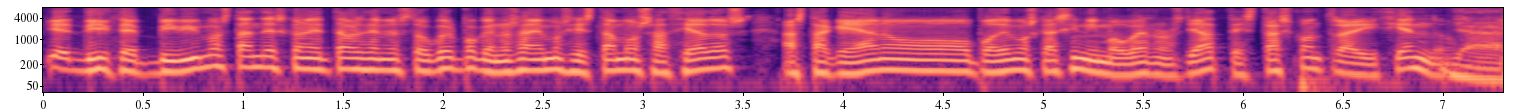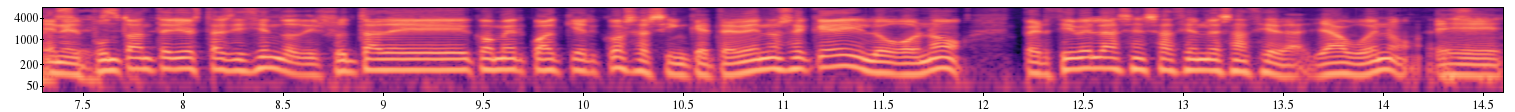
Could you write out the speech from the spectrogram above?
dice, vivimos tan desconectados de nuestro cuerpo que no sabemos si estamos saciados hasta que ya no podemos casi ni movernos. Ya te estás contradiciendo en el punto punto anterior estás diciendo disfruta de comer cualquier cosa sin que te dé no sé qué y luego no, percibe la sensación de saciedad. Ya bueno, eh,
